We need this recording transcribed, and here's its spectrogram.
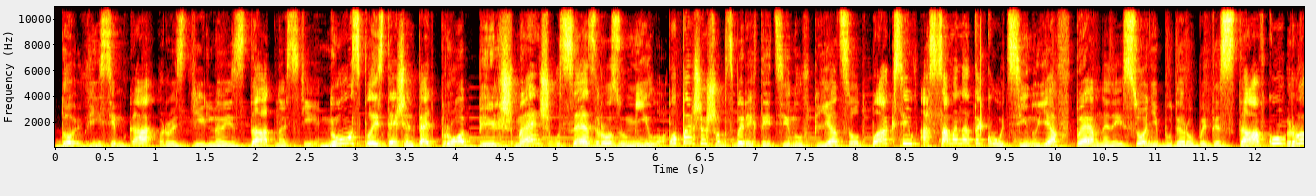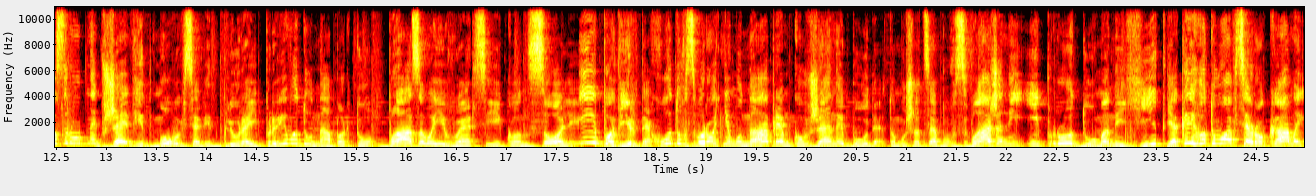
до 8К роздільної здатності? Ну, з PlayStation 5 Pro більш-менш усе зрозуміло. По-перше, щоб зберегти ціну в 500 баксів, а саме на таку ціну я впевнений, Sony буде робити ставку. Розробник вже відмовився від Blu-ray приводу на борту базової версії консолі. І повірте, ходу в зворотньому напрямку вже не буде, тому що це був зважений і продуманий хід який готувався роками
